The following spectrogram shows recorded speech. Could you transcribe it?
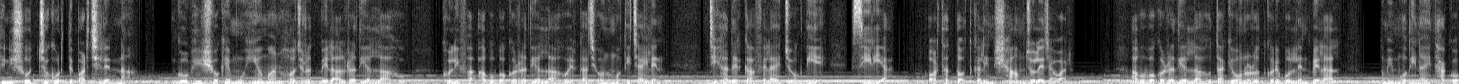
তিনি সহ্য করতে পারছিলেন না। গভীর শোকে মুহিয়মান হজরত বেলাল রাদিয়াল্লাহু, খলিফা আবু বকর রাদিয়াল্লাহু এর কাছে অনুমতি চাইলেন, জিহাদের কাফেলায় যোগ দিয়ে সিরিয়া অর্থাৎ তৎকালীন শাম জ্বলে যাওয়ার। আবু বকর রাদিয়াল্লাহু তাকে অনুরোধ করে বললেন, বেলাল, তুমি মদিনায় থাকো।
